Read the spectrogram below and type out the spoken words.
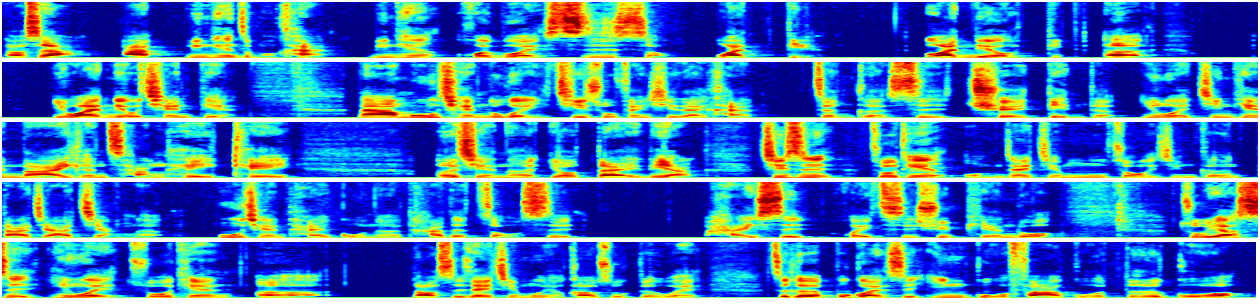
老师啊啊，明天怎么看？明天会不会失守万点？万六点呃一万六千点？那目前如果以技术分析来看，整个是确定的，因为今天拉一根长黑 K，而且呢又带量。其实昨天我们在节目中已经跟大家讲了，目前台股呢它的走势还是会持续偏弱，主要是因为昨天呃老师在节目有告诉各位，这个不管是英国、法国、德国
